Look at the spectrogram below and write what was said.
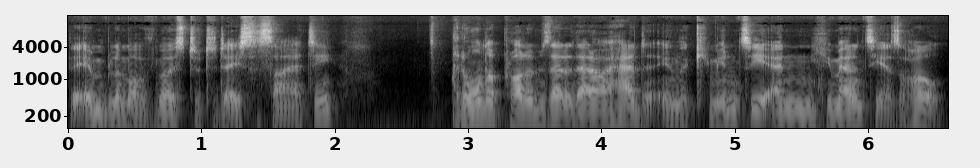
the emblem of most of today's society, and all the problems that that are had in the community and humanity as a whole.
